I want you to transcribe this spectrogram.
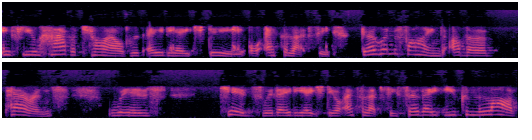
if you have a child with ADHD or epilepsy, go and find other parents with kids with ADHD or epilepsy so that you can love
